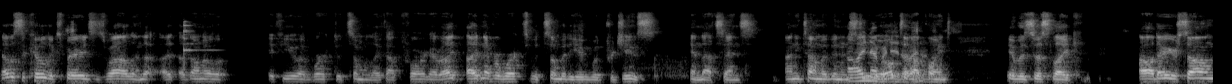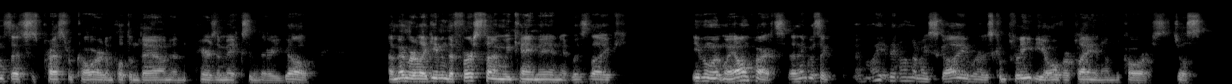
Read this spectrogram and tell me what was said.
That was a cool experience as well. And I, I don't know if you had worked with someone like that before, Gary. I, I'd never worked with somebody who would produce in that sense. Anytime I've been in oh, a No, studio up did to that point, it was just like, oh, they're your songs. Let's just press record and put them down, and here's a mix, and there you go. I remember, like, even the first time we came in, it was like, even with my own parts, I think it was like, it might have been Under My Sky where I was completely overplaying on the chorus, just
